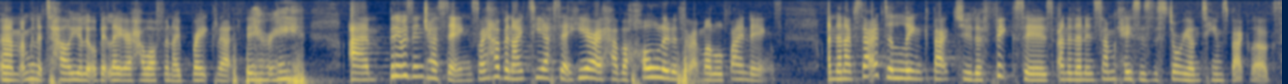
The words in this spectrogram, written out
Um, I'm going to tell you a little bit later how often I break that theory. Um, but it was interesting. So I have an IT asset here, I have a whole load of threat model findings. And then I've started to link back to the fixes, and then in some cases, the story on Teams backlogs.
